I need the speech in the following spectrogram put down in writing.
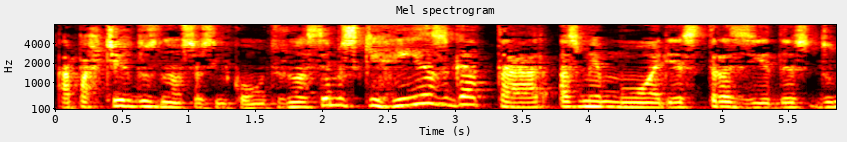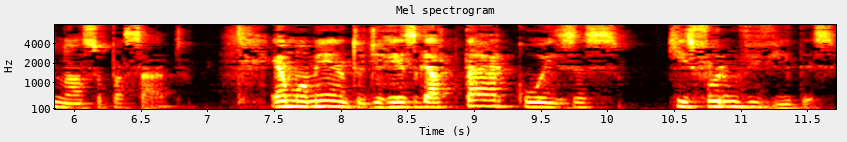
a partir dos nossos encontros, nós temos que resgatar as memórias trazidas do nosso passado. É o momento de resgatar coisas que foram vividas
